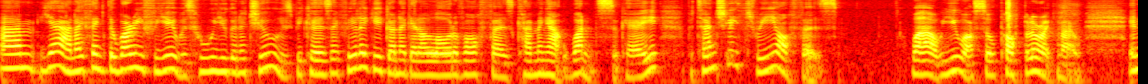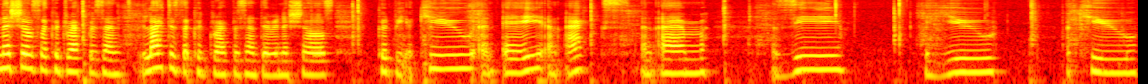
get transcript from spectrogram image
Um, yeah, and I think the worry for you is who are you going to choose because I feel like you're going to get a lot of offers coming at once, okay? Potentially three offers. Wow, you are so popular right now. Initials that could represent, letters that could represent their initials could be a Q, an A, an X, an M, a Z, a U, a Q,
